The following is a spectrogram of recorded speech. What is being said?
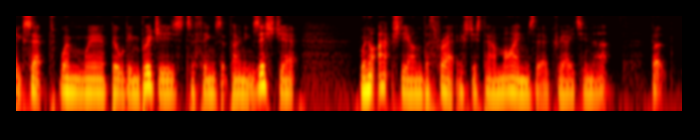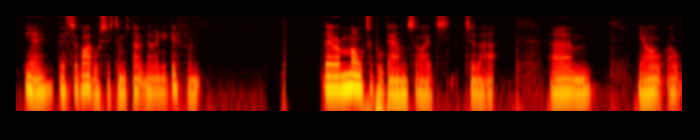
except when we're building bridges to things that don't exist yet, we're not actually under threat. It's just our minds that are creating that. But, you know, the survival systems don't know any different. There are multiple downsides to that. Um, you know, I'll, I'll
